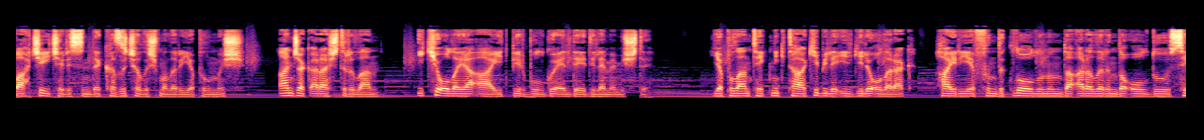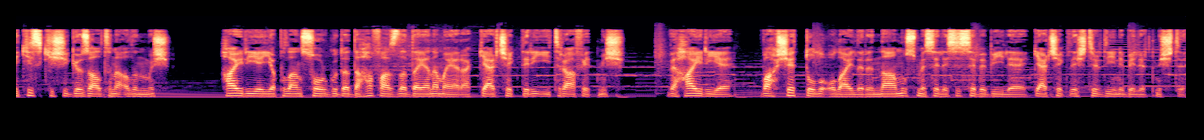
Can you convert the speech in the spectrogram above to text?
bahçe içerisinde kazı çalışmaları yapılmış ancak araştırılan iki olaya ait bir bulgu elde edilememişti. Yapılan teknik takip ile ilgili olarak Hayriye Fındıklıoğlu'nun da aralarında olduğu 8 kişi gözaltına alınmış, Hayriye yapılan sorguda daha fazla dayanamayarak gerçekleri itiraf etmiş ve Hayriye, vahşet dolu olayları namus meselesi sebebiyle gerçekleştirdiğini belirtmişti.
